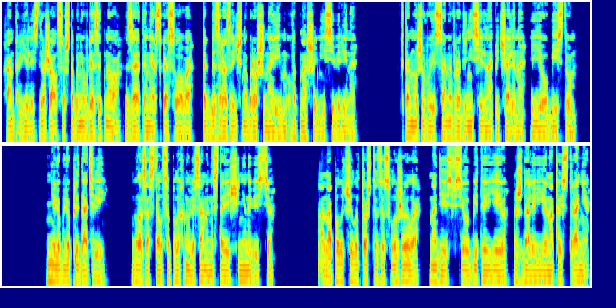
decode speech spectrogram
Хантер еле сдержался, чтобы не врезать «но» за это мерзкое слово, так безразлично брошенное им в отношении Северины. К тому же вы и сами вроде не сильно опечалены ее убийством. Не люблю предателей. Глаза Стелса полыхнули самой настоящей ненавистью. Она получила то, что заслужила. Надеюсь, все убитые ею ждали ее на той стороне.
